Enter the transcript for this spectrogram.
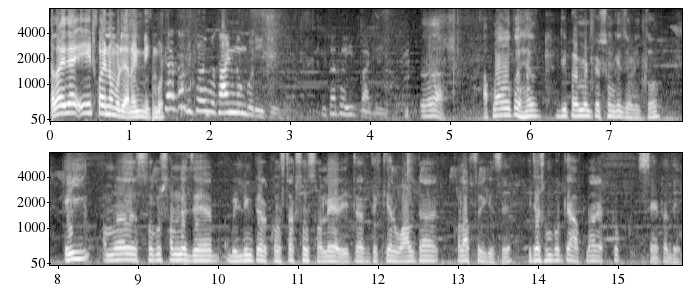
দাদা এটা ইট কয় নম্বর জানেন নি? এটা তো ভিতরে চার নম্বর এটা তো ইট বাজি। দাদা আপনারাও তো হেলথ ডিপার্টমেন্টের সঙ্গে জড়িত। এই আমরা চকুর সামনে যে বিল্ডিংটার কনস্ট্রাকশন চলে আর এটার দেখি আর ওয়ালটা কলাপস হয়ে গেছে। এটা সম্পর্কে আপনার একটু সেটা দিন।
